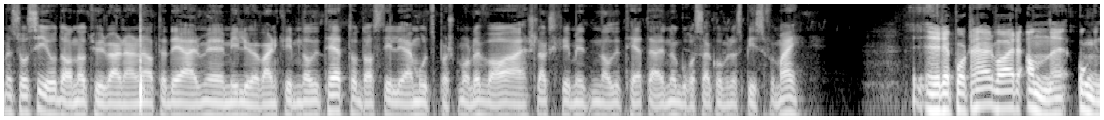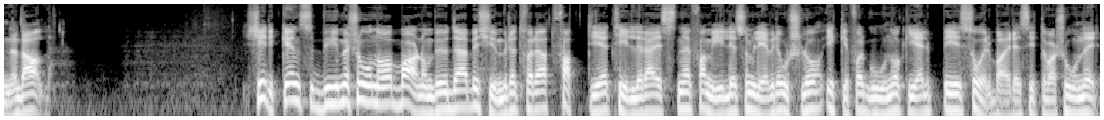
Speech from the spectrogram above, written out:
Men så sier jo da naturvernerne at det er miljøvernkriminalitet. Og da stiller jeg motspørsmålet hva slags kriminalitet er det når gåsa kommer og spiser for meg? Reporter her var Anne Ognedal. Kirkens Bymisjon og Barneombudet er bekymret for at fattige, tilreisende familier som lever i Oslo, ikke får god nok hjelp i sårbare situasjoner.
